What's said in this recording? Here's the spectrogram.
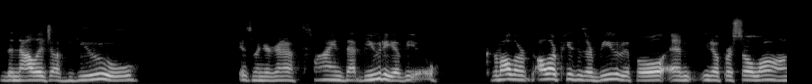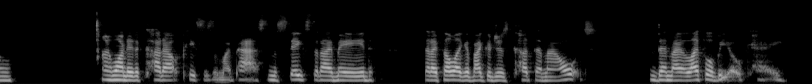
the knowledge of you is when you're going to find that beauty of you because all our all our pieces are beautiful and you know for so long i wanted to cut out pieces of my past mistakes that i made that i felt like if i could just cut them out then my life will be okay.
